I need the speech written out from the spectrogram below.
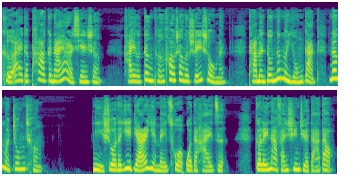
可爱的帕格奈尔先生，还有邓肯号上的水手们，他们都那么勇敢，那么忠诚。你说的一点儿也没错，我的孩子。”格雷纳凡勋爵答道。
